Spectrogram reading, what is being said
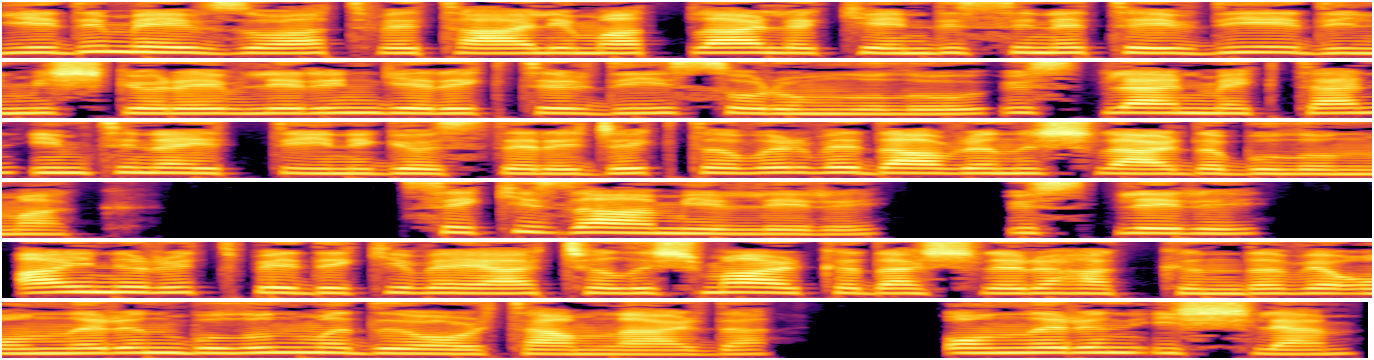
7 mevzuat ve talimatlarla kendisine tevdi edilmiş görevlerin gerektirdiği sorumluluğu üstlenmekten imtina ettiğini gösterecek tavır ve davranışlarda bulunmak. 8 amirleri, üstleri, aynı rütbedeki veya çalışma arkadaşları hakkında ve onların bulunmadığı ortamlarda, onların işlem,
